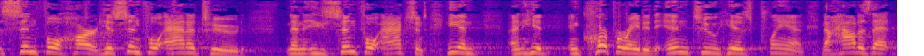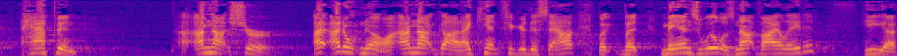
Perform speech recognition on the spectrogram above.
sinful heart, his sinful attitude, and his sinful actions. He had, and he had incorporated into his plan. Now, how does that happen? I'm not sure. I, I don't know. I, am not God. I can't figure this out. But but man's will was not violated. He uh,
